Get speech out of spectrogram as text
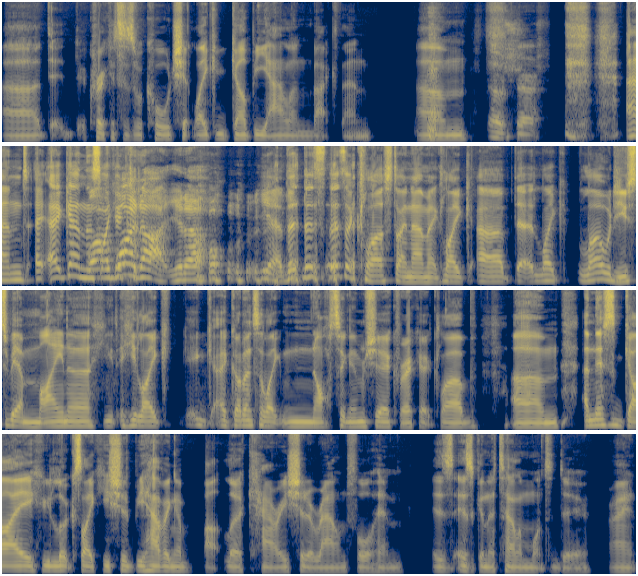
Uh, cricketers were called shit like Gubby Allen back then. Um, oh sure. and again, there's Why, like why cl- not? You know. yeah, there's there's a class dynamic. Like, uh, like Larwood used to be a miner. He he like got into like Nottinghamshire Cricket Club. Um, and this guy who looks like he should be having a butler carry shit around for him is is gonna tell him what to do, right?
